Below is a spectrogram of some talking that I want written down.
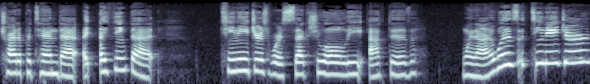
try to pretend that I I think that teenagers were sexually active when I was a teenager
